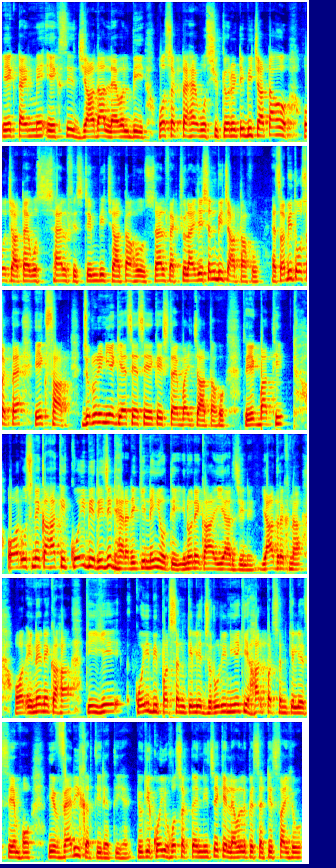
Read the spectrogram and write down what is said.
एक टाइम में एक से ज़्यादा लेवल भी। हो सकता है वो सिक्योरिटी भी चाहता हो हो चाहता है वो सेल्फ स्टीम भी चाहता हो सेल्फ एक्चुअलाइजेशन भी चाहता हो। ऐसा भी तो हो सकता है, एक साथ। ज़रूरी नहीं है कि ऐसे ऐसे एक स्टेप वाइज चाहता हो। तो एक बात थी। और उसने कहा कि कोई भी रिजिड हैरारिकी नहीं होती। इन्होंने कहा ई e ने। याद रखना। और इन्होंने कहा कि ये कोई भी पर्सन के लिए ज़रूरी नहीं है कि हर पर्सन के लिए सेम हो। ये वेरी करती रहती है, क्योंकि कोई हो सकता है नीचे के लेवल पे सेटिस्फाई हो,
